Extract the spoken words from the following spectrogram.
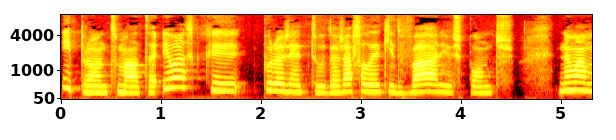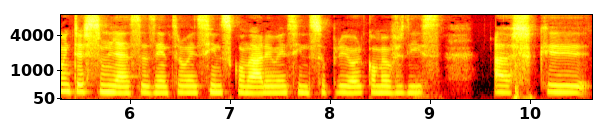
E pronto, malta, eu acho que por hoje é tudo. Eu já falei aqui de vários pontos. Não há muitas semelhanças entre o ensino secundário e o ensino superior, como eu vos disse. Acho que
